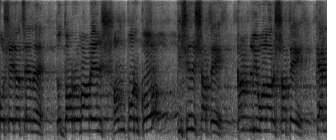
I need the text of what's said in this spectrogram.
বসে গেছেন। তো দরবারের সম্পর্ক কিসের সাথে? কামলিওয়ালার সাথে কেন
